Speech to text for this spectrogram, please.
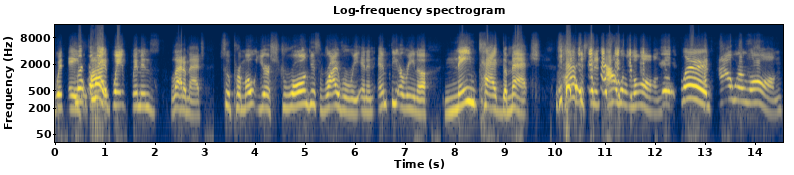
With a But- five way women's ladder match to promote your strongest rivalry in an empty arena, name tag the match, have this shit an hour long, Word. an hour long,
